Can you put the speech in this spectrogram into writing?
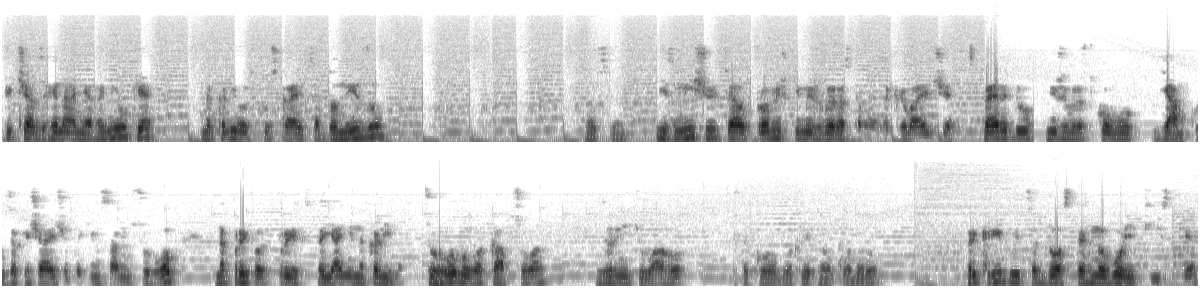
Під час згинання гомілки на коліно спускається донизу ось і зміщується в проміжки між виростами, закриваючи спереду міжвиросткову ямку, захищаючи таким самим суглоб, наприклад, при стоянні на колінах. Суглобова капсула, зверніть увагу, такого блакитного кольору, прикріплюється до стегнової кістки.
